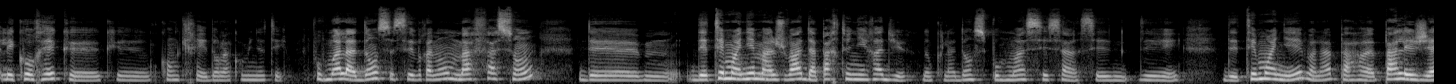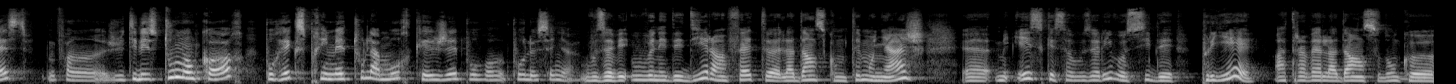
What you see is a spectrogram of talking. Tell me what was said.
les chorés que, que, qu'on crée dans la communauté. Pour moi, la danse, c'est vraiment ma façon de, de témoigner ma joie d'appartenir à Dieu. Donc la danse pour moi c'est ça, c'est de, de témoigner voilà par par les gestes. Enfin, j'utilise tout mon corps pour exprimer tout l'amour que j'ai pour pour le Seigneur. Vous avez vous venez de dire en fait la danse comme témoignage, euh, mais est-ce que ça vous arrive aussi de prier à travers la danse, donc euh,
